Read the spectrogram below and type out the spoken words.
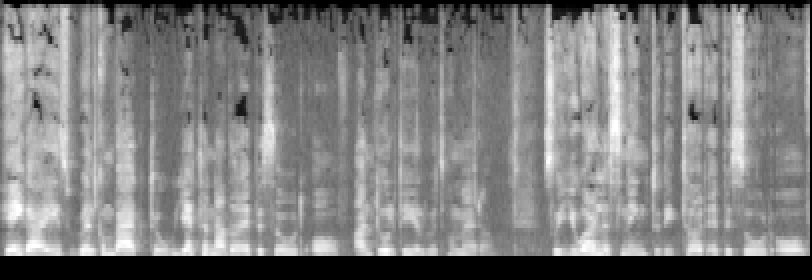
Hey guys, welcome back to yet another episode of Untold Tale with Humera. So, you are listening to the third episode of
